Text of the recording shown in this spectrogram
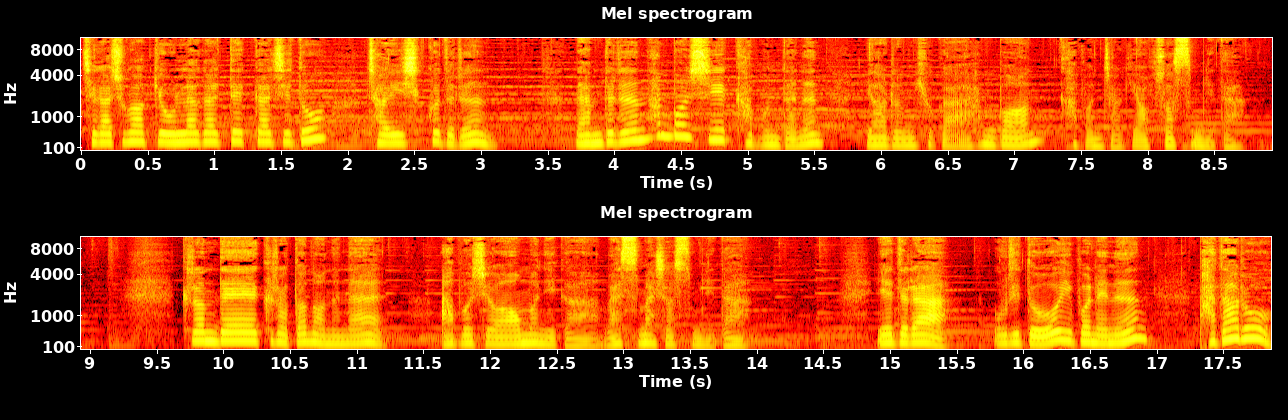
제가 중학교 올라갈 때까지도 저희 식구들은 남들은 한 번씩 가본다는 여름 휴가 한 번 가본 적이 없었습니다. 그런데 그러던 어느 날 아버지와 어머니가 말씀하셨습니다. 얘들아, 우리도 이번에는 바다로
